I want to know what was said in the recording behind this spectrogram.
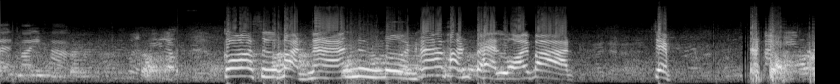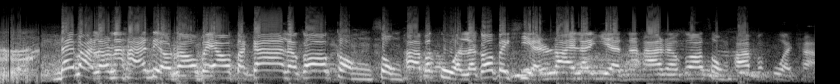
8ใบค่ะก็ซื้อบัตรนะคะ15,800บาท เจ็บจะจบได้บัตรแล้วนะคะ เดี๋ยวเราไปเอาตะกร้า แล้วก็กล่องส่งพาประกวด แล้วก็ไปเขียนรายละเอียดนะคะ แล้วก็ส่งพาประกวดค่ะ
